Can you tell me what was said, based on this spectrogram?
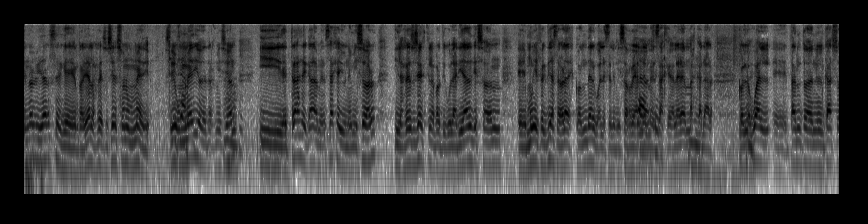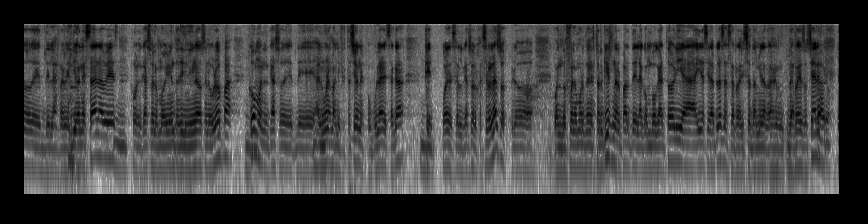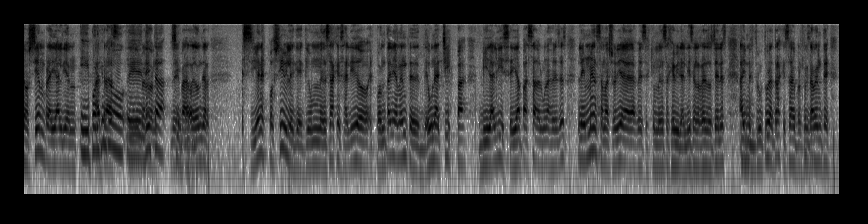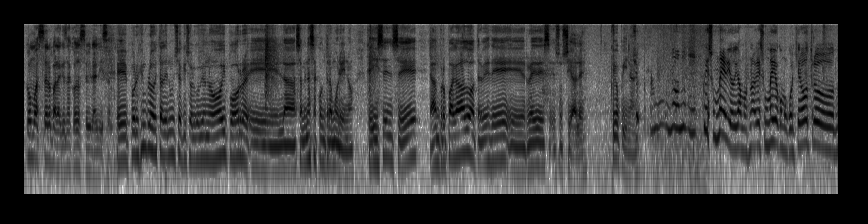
Nicolás. no olvidarse que en realidad las redes sociales son un medio, ¿sí? un medio de transmisión y detrás de cada mensaje hay un emisor y las redes sociales tienen la particularidad que son eh, muy efectivas a la hora de esconder cuál es el emisor real Claro, del sí. mensaje, a la hora de enmascarar. Con lo cual, eh, tanto en el caso de, de las rebeliones árabes, como en el caso de los movimientos indignados en Europa, como en el caso de, de algunas manifestaciones populares acá, que puede ser el caso de los cacerolazos, pero cuando fue la muerte de Néstor Kirchner, parte de la convocatoria a ir hacia la plaza se realizó también a través de redes sociales. Claro. No, siempre hay alguien Y, por atrás. ejemplo, Y, eh, de perdón, esta- sí, para redondear, si bien es posible que, que un mensaje salido espontáneamente de, de una chispa viralice y ha pasado algunas veces, la inmensa mayoría de las veces que un mensaje viraliza en las redes sociales hay una estructura atrás que sabe perfectamente cómo hacer para que esas cosas se viralicen. Eh, por ejemplo, esta denuncia que hizo el gobierno hoy por eh, las amenazas contra Moreno, que dicen se han propagado a través de eh, redes sociales. ¿Qué opinan? Yo- es un medio, digamos, es un medio como cualquier otro,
